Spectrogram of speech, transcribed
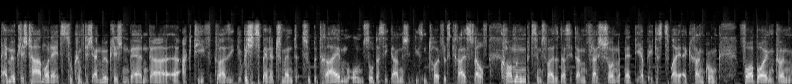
ermöglicht haben oder jetzt zukünftig ermöglichen werden, da äh, aktiv quasi Gewichtsmanagement zu betreiben und so, dass sie gar nicht in diesen Teufelskreislauf kommen, beziehungsweise dass sie dann vielleicht schon eine Diabetes 2 Erkrankung vorbeugen können.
